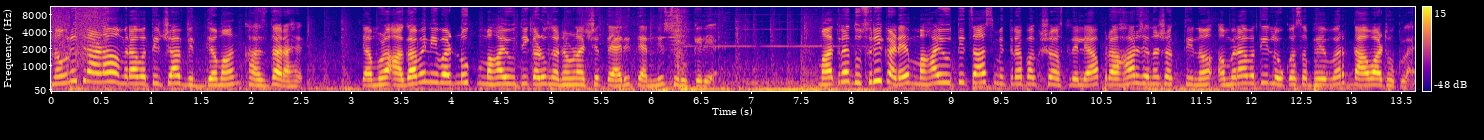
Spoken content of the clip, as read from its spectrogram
नवनीत राणा अमरावतीच्या विद्यमान खासदार आहेत. त्यामुळे आगामी निवडणूक महायुतीकडून लढवण्याची तयारी त्यांनी सुरू केली आहे. मात्र दुसरीकडे महायुतीचाच मित्रपक्ष असलेल्या प्रहार जनशक्तीनं अमरावती लोकसभेवर दावा ठोकलाय.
